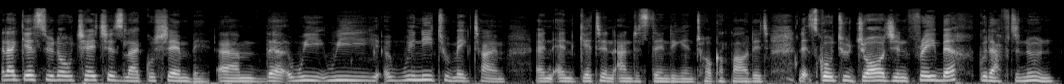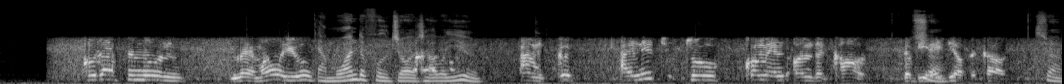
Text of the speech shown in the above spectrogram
And I guess you know churches like Ushembe. Um, the, we we we need to make time and and get an understanding and talk about it. Let's go to George in Freiberg. Good afternoon. Good afternoon, ma'am. How are you? I'm wonderful, George. How are you? I'm good. I need to comment on the cult, the Sure. behavior of the cult. Sure.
